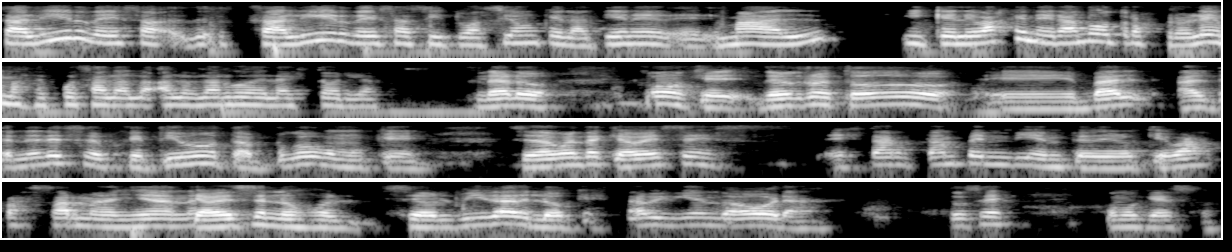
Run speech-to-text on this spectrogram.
salir de esa, salir de esa situación que la tiene eh, mal y que le va generando otros problemas después a, lo largo de la historia. Claro, como que dentro de todo, eh, Val, al tener ese objetivo, tampoco como que se da cuenta que a veces estar tan pendiente de lo que va a pasar mañana que a veces nos se olvida de lo que está viviendo ahora. Entonces, como que eso.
